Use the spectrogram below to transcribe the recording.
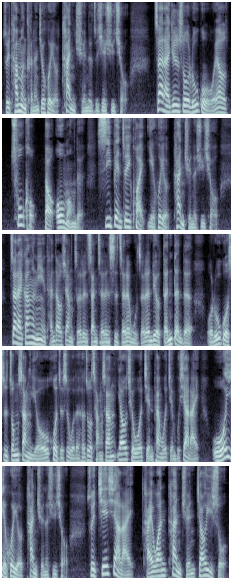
所以他们可能就会有碳权的这些需求。再来就是说，如果我要出口到欧盟的 CBAM 这一块，也会有碳权的需求。再来，刚刚你也谈到像责任三、责任四、责任五、责任六等等的，我如果是中上游或者是我的合作厂商要求我减碳，我减不下来，我也会有碳权的需求。所以接下来台湾碳权交易所，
